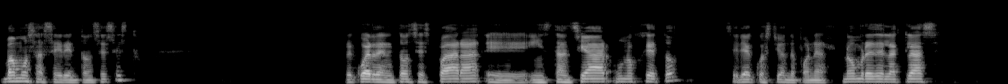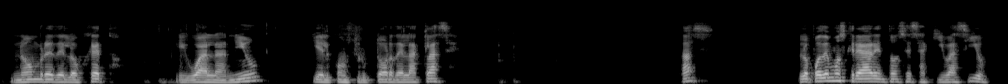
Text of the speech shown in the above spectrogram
Vamos a hacer entonces esto. Recuerden, entonces, para eh, instanciar un objeto, sería cuestión de poner nombre de la clase, nombre del objeto. igual a new y el constructor de la clase. Lo podemos crear entonces aquí vacío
